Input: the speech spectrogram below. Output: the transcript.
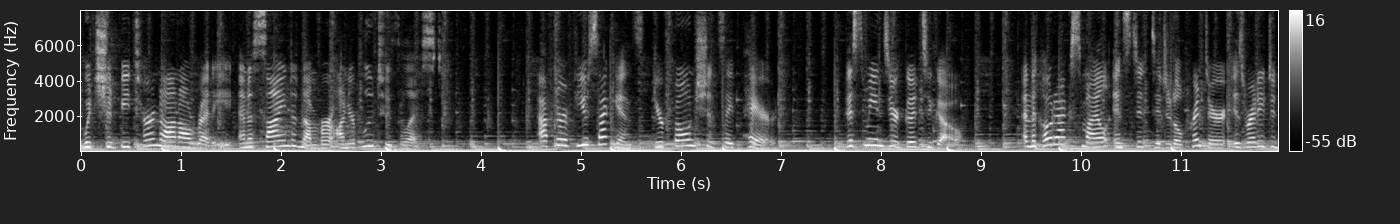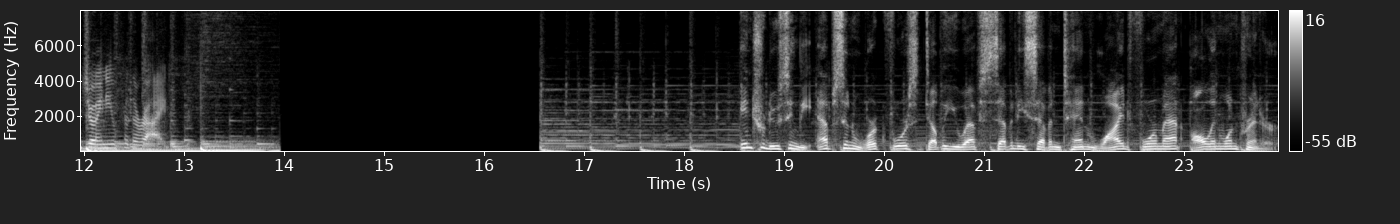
which should be turned on already and assigned a number on your Bluetooth list. After a few seconds, your phone should say paired. This means you're good to go. And the Kodak Smile Instant Digital Printer is ready to join you for the ride. Introducing the Epson Workforce WF7710 wide format all-in-one printer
